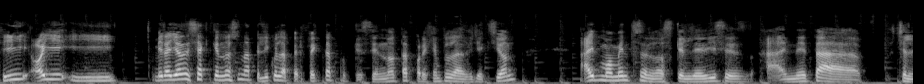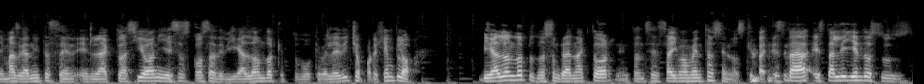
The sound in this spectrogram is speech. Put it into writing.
Sí, oye, y mira, yo decía que no es una película perfecta porque se nota, por ejemplo, la dirección. Hay momentos en los que le dices, ay, neta, échale más ganitas en, la actuación y eso es cosa de Vigalondo que tuvo que haberle dicho. Por ejemplo, Vigalondo pues no es un gran actor, entonces hay momentos en los que está, está leyendo sus,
